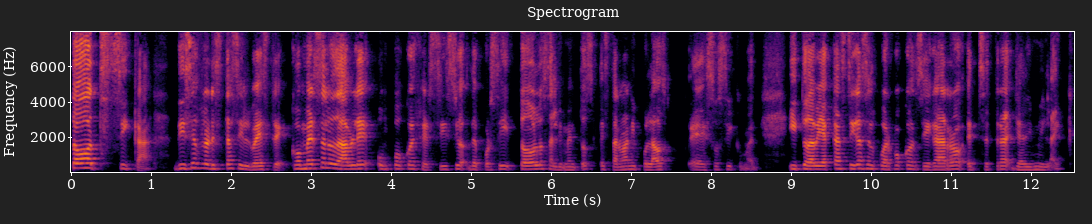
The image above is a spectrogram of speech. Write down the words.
Tóxica, dice Florecita Silvestre. Comer saludable, un poco de ejercicio, de por sí todos los alimentos están manipulados, eso sí, comadre. Y todavía castigas el cuerpo con cigarro, etcétera. Ya di mi like.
